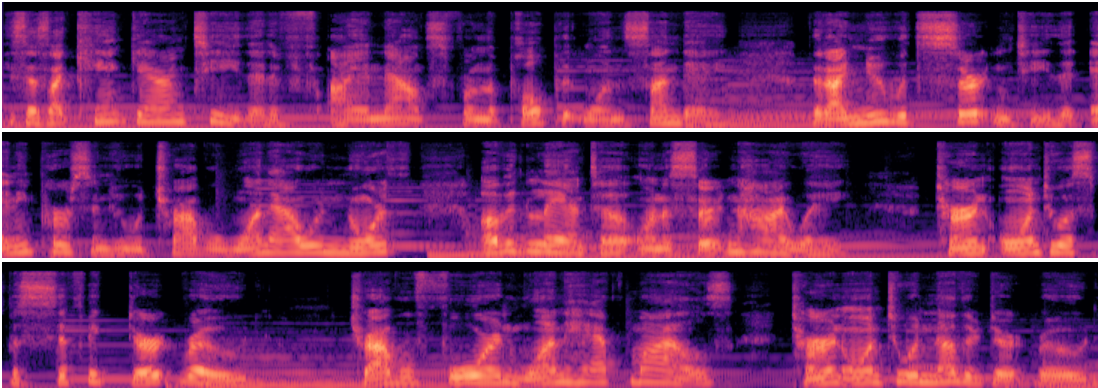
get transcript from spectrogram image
He says, I can't guarantee that if I announced from the pulpit one Sunday that I knew with certainty that any person who would travel one hour north of Atlanta on a certain highway, turn onto a specific dirt road, travel four and one half miles, turn onto another dirt road,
